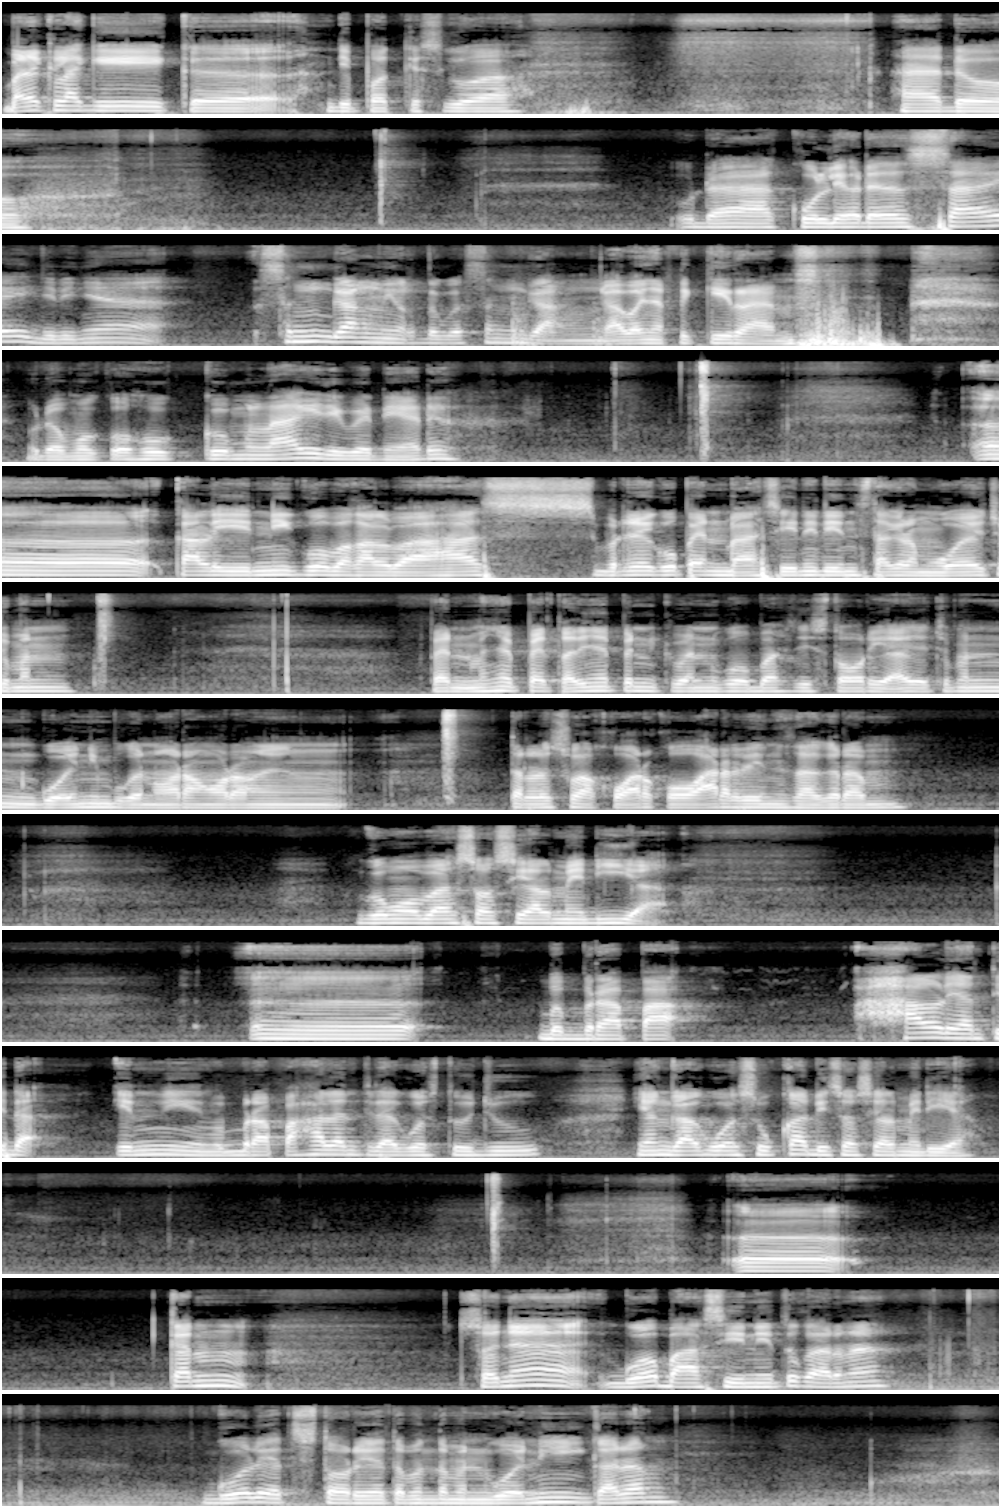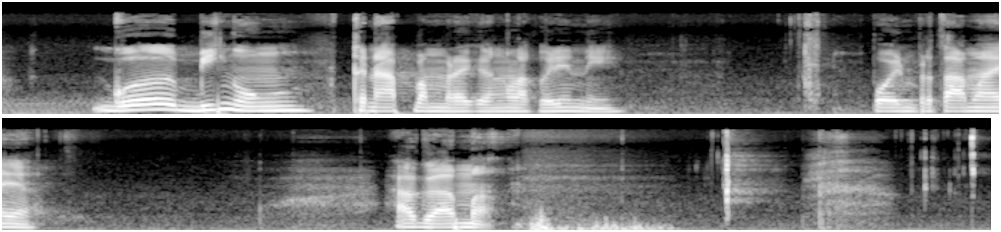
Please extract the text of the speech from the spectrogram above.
balik lagi ke di podcast gua. Aduh. Udah kuliah udah selesai jadinya senggang nih waktu gua senggang. Nggak banyak pikiran. Udah mau ke hukum lagi juga nih aduh. Eh kali ini gue bakal bahas sebenarnya gue pengen bahas ini di Instagram gue cuman pengen maksudnya pengen, tadinya pengen cuman gue bahas di story aja cuman gue ini bukan orang-orang yang terlalu suka koar-koar di Instagram. Gue mau bahas sosial media. Eh beberapa hal yang tidak ini beberapa hal yang tidak gue setuju yang gak gue suka di sosial media. Eh kan soalnya gue bahas ini tuh karena gue lihat story teman-teman gue nih kadang gue bingung kenapa mereka ngelakuin ini. Poin pertama ya agama.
